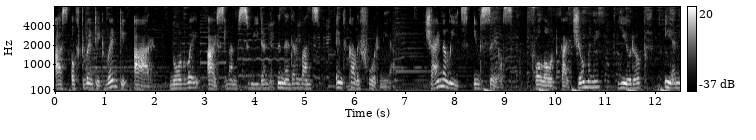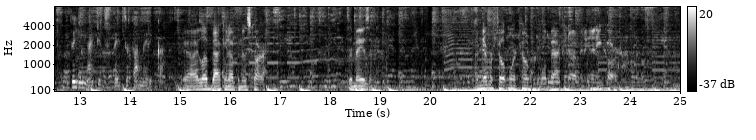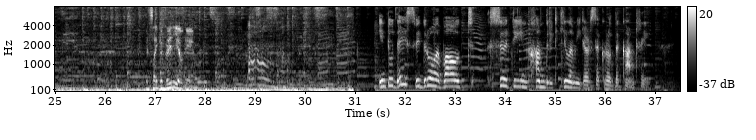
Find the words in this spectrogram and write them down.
as of 2020 are Norway, Iceland, Sweden, the Netherlands, and California. China leads in sales, followed by Germany, Europe, and the United States of America. Yeah, I love backing up in this car. It's amazing. I've never felt more comfortable backing up in any car. It's like a video game. In two days, we drove about 1300 kilometers across the country.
